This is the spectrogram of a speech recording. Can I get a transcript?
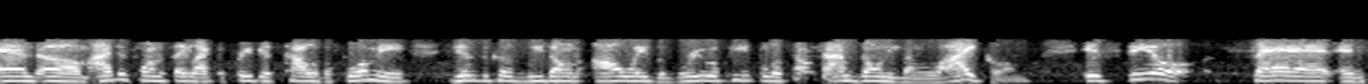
And um, I just want to say, like the previous caller before me, just because we don't always agree with people or sometimes don't even like them, it's still sad and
